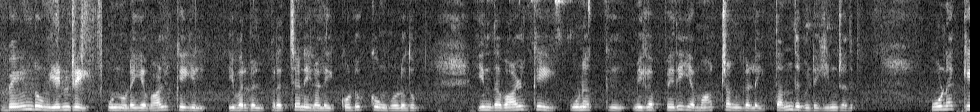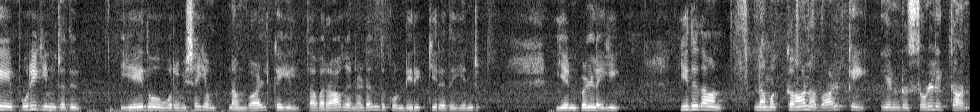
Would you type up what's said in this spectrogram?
வேண்டும் என்றே உன்னுடைய வாழ்க்கையில் இவர்கள் பிரச்சனைகளை கொடுக்கும் பொழுதும் இந்த வாழ்க்கை உனக்கு மிக பெரிய மாற்றங்களை தந்து விடுகின்றது. உனக்கே புரிகின்றது ஏதோ ஒரு விஷயம் நம் வாழ்க்கையில் தவறாக நடந்து கொண்டிருக்கிறது என்று. என் பிள்ளையே இதுதான் நமக்கான வாழ்க்கை என்று சொல்லித்தான்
